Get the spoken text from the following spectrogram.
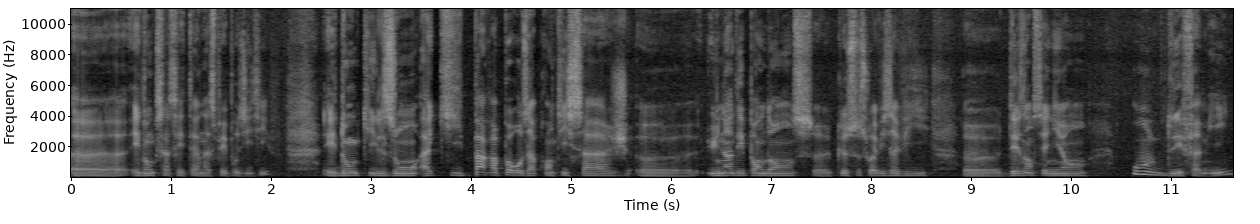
Euh, et donc ça, c'était un aspect positif. Et donc ils ont acquis par rapport aux apprentissages euh, une indépendance, euh, que ce soit vis-à-vis des enseignants ou des familles.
